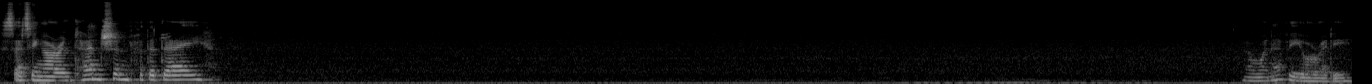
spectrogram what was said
setting our intention for the day. And whenever you're ready,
